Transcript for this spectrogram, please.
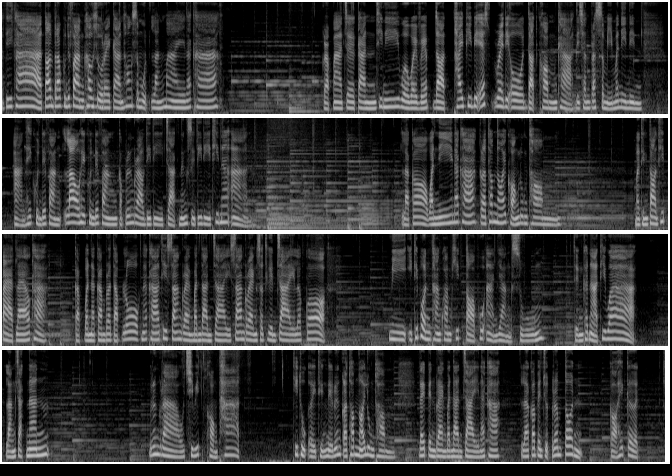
วัสดีค่ะ ต้อนรับคุณผู้ฟังเข้าสู่รายการห้องสมุดหลังไม้นะคะ กลับมาเจอกันที่นี่ www.thaipbsradio.com ค่ะ ดิฉันรัศมีมณีนิน อ่านให้คุณได้ฟัง เล่าให้คุณได้ฟังกับเรื่องราวดีๆ จากหนังสือดีๆ ที่น่าอ่าน แล้วก็วันนี้นะคะ กระท่อมน้อยของลุงทอม มาถึงตอนที่ 8 แล้วค่ะ กับวรรณกรรมระดับโลกนะคะ ที่สร้างแรงบันดาลใจ สร้างแรงสะเทือนใจแล้วก็ มีอิทธิพลทางความคิดต่อผู้อ่านอย่างสูง ถึงขนาดที่ว่า หลังจากนั้น เรื่องราวชีวิตของทาสที่ถูกเอ่ยถึงในเรื่องกระท่อมน้อยลุงทอม ได้เป็นแรงบันดาลใจนะคะ แล้วก็เป็นจุดเริ่มต้น ก่อให้เกิด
